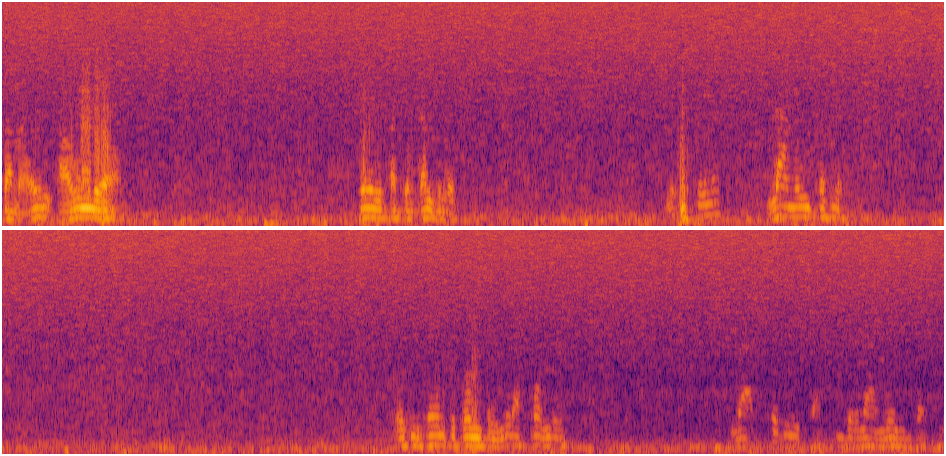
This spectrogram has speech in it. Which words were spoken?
Samael Aún León. Puedes acercártelo. Y esta tema, la meditación. Es urgente comprender a fondo la técnica de la meditación.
